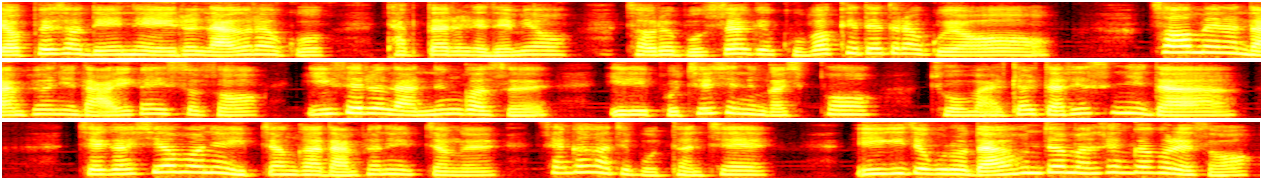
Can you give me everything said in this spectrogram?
옆에서 내내 애를 낳으라고 닥달을 해대며 저를 못살게 구박해대더라고요. 처음에는 남편이 나이가 있어서 이세를 낳는 것을 이리 보채시는가 싶어 좀 알딸딸했습니다. 제가 시어머니의 입장과 남편의 입장을 생각하지 못한 채 이기적으로 나 혼자만 생각을 해서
